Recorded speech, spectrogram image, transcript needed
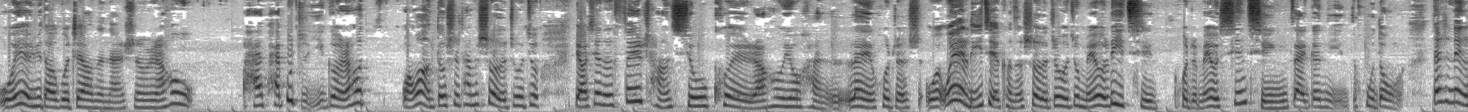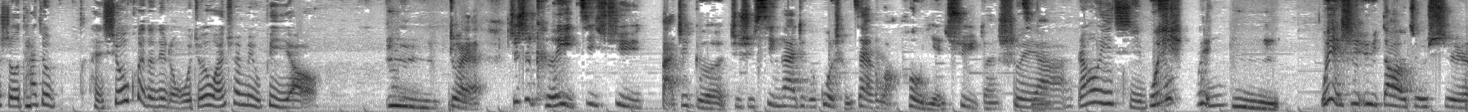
我也遇到过这样的男生，然后还还不止一个，然后。往往都是他们射了之后就表现得非常羞愧，然后又很累，或者是我我也理解，可能射了之后就没有力气或者没有心情再跟你互动了。但是那个时候他就很羞愧的那种，我觉得完全没有必要。嗯，对，就是可以继续把这个就是性爱这个过程再往后延续一段时间。对呀、啊，然后一起，我也我也嗯，我也是遇到就是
